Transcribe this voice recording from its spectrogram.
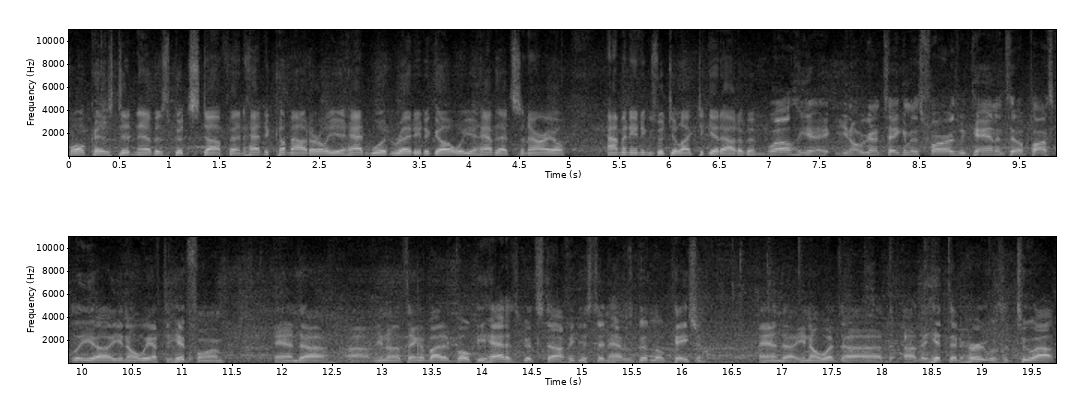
Volquez didn't have his good stuff and had to come out early. You had Wood ready to go. Well, you have that scenario. How many innings would you like to get out of him? Well, yeah, you know, we're going to take him as far as we can until possibly, uh, you know, we have to hit for him. And, uh, uh, you know, the thing about it, Volke had his good stuff. He just didn't have his good location. And, uh, you know what, uh, uh, the hit that hurt was a two-out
